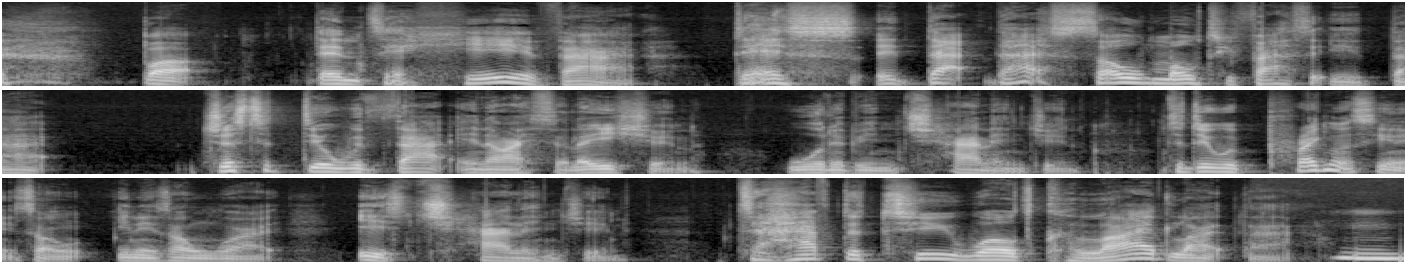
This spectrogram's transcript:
But then to hear that, there's it, that that's so multifaceted that just to deal with that in isolation would have been challenging. To deal with pregnancy in its own in its own right is challenging. To have the two worlds collide like that, hmm.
